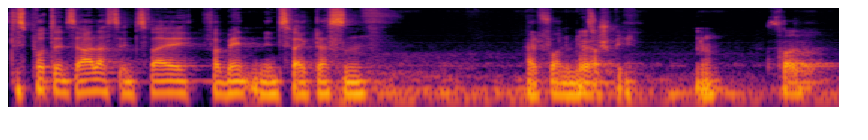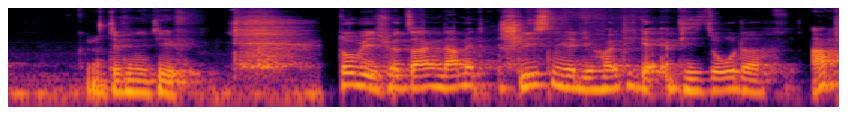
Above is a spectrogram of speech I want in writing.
das Potenzial hast, in zwei Verbänden, in zwei Klassen halt vorne mitzuspielen. Ja. Voll. Genau. Definitiv. Tobi, ich würde sagen, damit schließen wir die heutige Episode ab.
